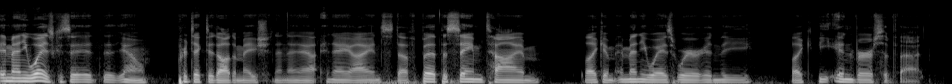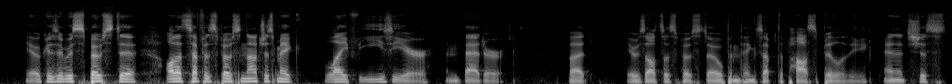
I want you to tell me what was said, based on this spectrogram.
In many ways, because it, it, you know predicted automation and AI, and AI and stuff, but at the same time, like in, in many ways, we're in the like the inverse of that. You know, because it was supposed to all that stuff was supposed to not just make life easier and better, but it was also supposed to open things up to possibility, and it's just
